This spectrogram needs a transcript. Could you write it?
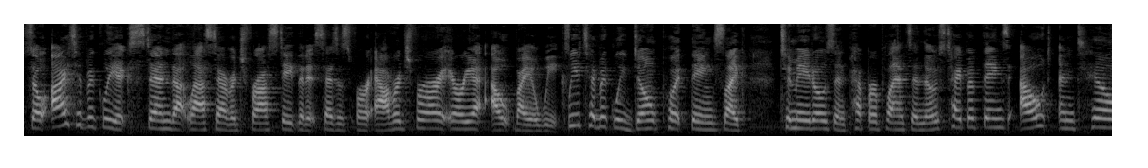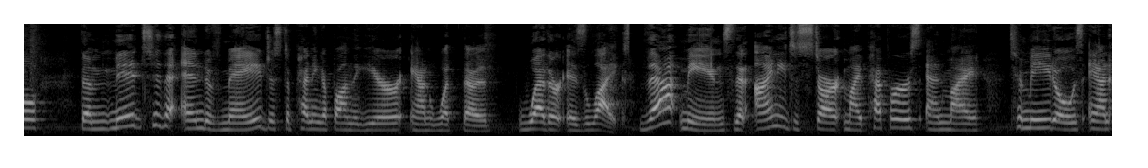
So I typically extend that last average frost date that it says is for average for our area out by a week. We typically don't put things like tomatoes and pepper plants and those type of things out until the mid to the end of May, just depending upon the year and what the weather is like. That means that I need to start my peppers and my tomatoes, and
